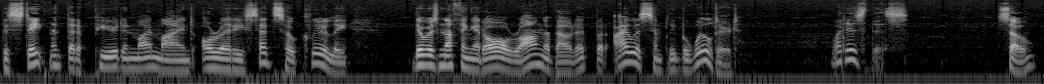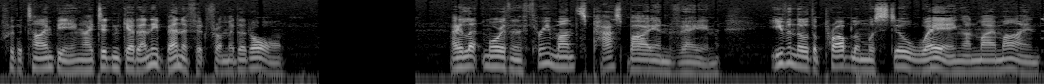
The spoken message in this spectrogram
The statement that appeared in my mind already said so clearly there was nothing at all wrong about it, but I was simply bewildered. What is this? So, for the time being, I didn't get any benefit from it at all. I let more than three months pass by in vain. Even though the problem was still weighing on my mind,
